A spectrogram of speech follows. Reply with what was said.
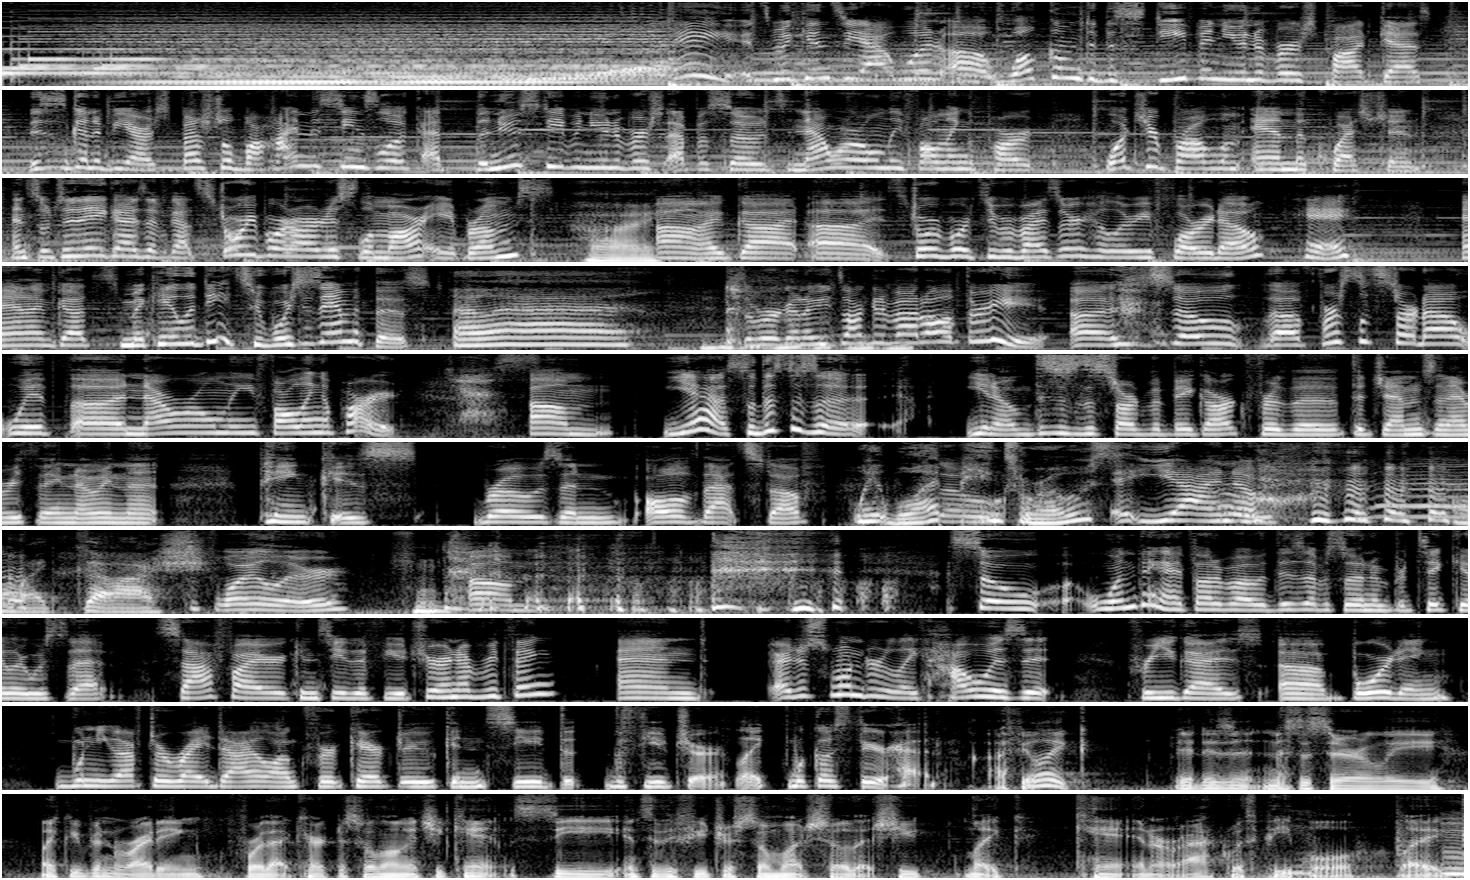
Hey, it's Mackenzie Atwood. Uh, welcome to the Steven Universe podcast. This is going to be our special behind the scenes look at the new Steven Universe episodes. Now we're only falling apart. What's your problem and the question? And so today, guys, I've got storyboard artist Lamar Abrams. Hi. Uh, I've got uh, storyboard supervisor Hilary Florido. Hey. And I've got Michaela Dietz, who voices Amethyst. Hola. So we're going to be talking about all three. Uh, so uh, first, let's start out with uh, now we're only falling apart. Yes. Um, yeah. So this is a, you know, this is the start of a big arc for the the gems and everything. Knowing that Pink is Rose and all of that stuff. Wait, what? So- Pink's Rose? Uh, Yeah, I know. Oh my gosh. Spoiler. um, so one thing I thought about with this episode in particular was that Sapphire can see the future and everything, and I just wonder, like, how is it for you guys uh, boarding when you have to write dialogue for a character who can see the, the future? Like, what goes through your head? I feel like it isn't necessarily like we've been writing for that character so long and she can't see into the future so much so that she like can't interact with people. Like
